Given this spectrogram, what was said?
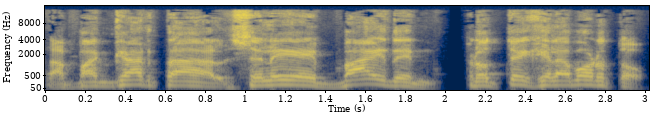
La pancarta se lee Biden protege el aborto.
